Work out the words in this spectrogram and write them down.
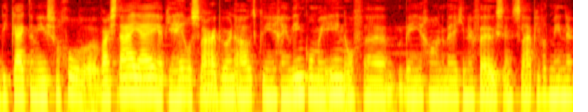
die kijkt dan eerst van, goh, waar sta jij? Heb je heel zwaar burn-out? Kun je geen winkel meer in? Of uh, ben je gewoon een beetje nerveus en slaap je wat minder?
